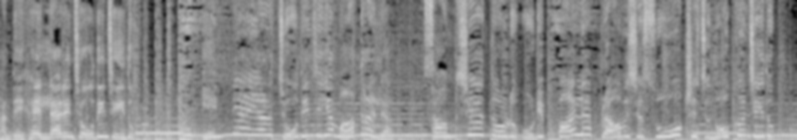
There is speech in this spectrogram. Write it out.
അദ്ദേഹം എല്ലാരും ചോദ്യം ചെയ്തു. എന്നെ അയാൾ ചോദ്യം ചെയ്യാൻ മാത്രമല്ല സംശയത്തോടുകൂടി പല പ്രാവശ്യം സൂക്ഷിച്ചു നോക്കുകയും ചെയ്തു.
